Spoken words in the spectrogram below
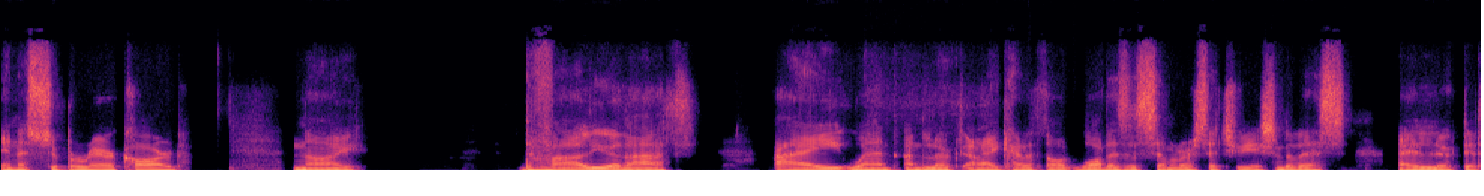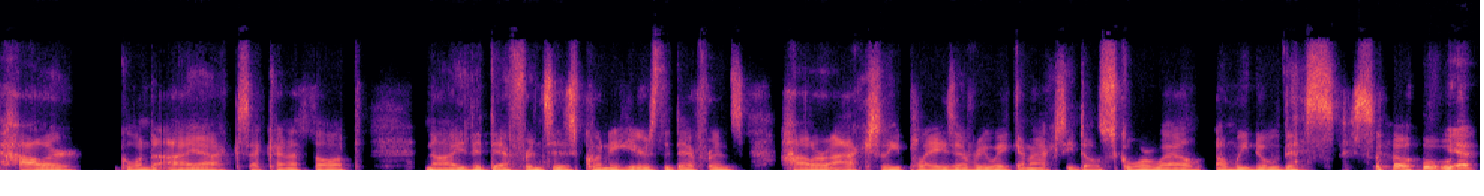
in a super rare card. Now, the value of that, I went and looked and I kind of thought, what is a similar situation to this? I looked at Haller going to Ajax. I kind of thought, now the difference is, Quinny, here's the difference. Haller actually plays every week and actually does score well. And we know this. So yep.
